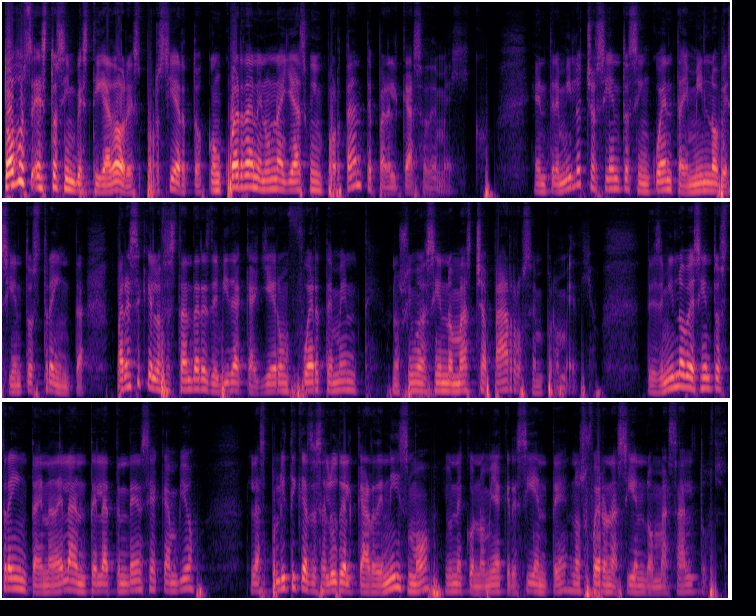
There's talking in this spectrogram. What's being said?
Todos estos investigadores, por cierto, concuerdan en un hallazgo importante para el caso de México. Entre 1850 y 1930 parece que los estándares de vida cayeron fuertemente. Nos fuimos haciendo más chaparros en promedio. Desde 1930 en adelante la tendencia cambió. Las políticas de salud del cardenismo y una economía creciente nos fueron haciendo más altos.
